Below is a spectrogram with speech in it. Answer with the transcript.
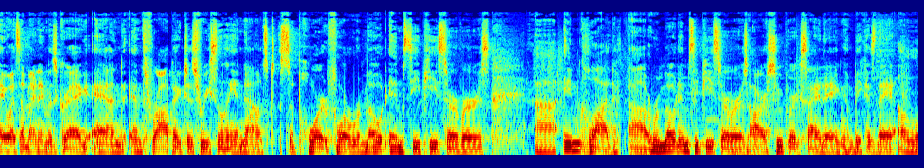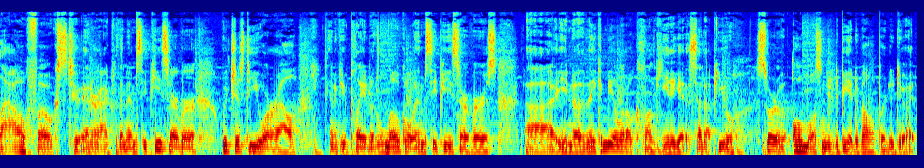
Hey, what's up? My name is Greg, and Anthropic just recently announced support for remote MCP servers uh, in Claude, uh, remote MCP servers are super exciting because they allow folks to interact with an MCP server with just a URL. And if you played with local MCP servers, uh, you know, they can be a little clunky to get set up. You sort of almost need to be a developer to do it.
